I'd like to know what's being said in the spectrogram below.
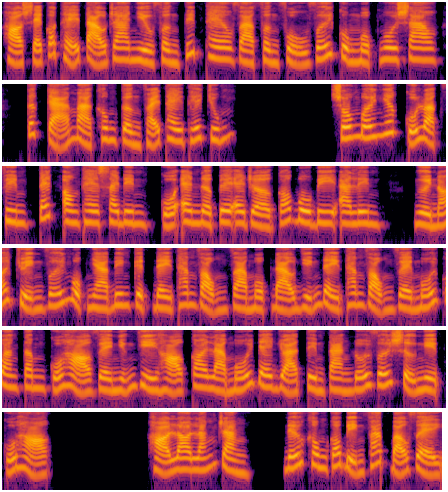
họ sẽ có thể tạo ra nhiều phần tiếp theo và phần phụ với cùng một ngôi sao, tất cả mà không cần phải thay thế chúng. Số mới nhất của loạt phim Tết on the Siding của NPR có Bobby Allen, người nói chuyện với một nhà biên kịch đầy tham vọng và một đạo diễn đầy tham vọng về mối quan tâm của họ về những gì họ coi là mối đe dọa tiềm tàng đối với sự nghiệp của họ. Họ lo lắng rằng, nếu không có biện pháp bảo vệ,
